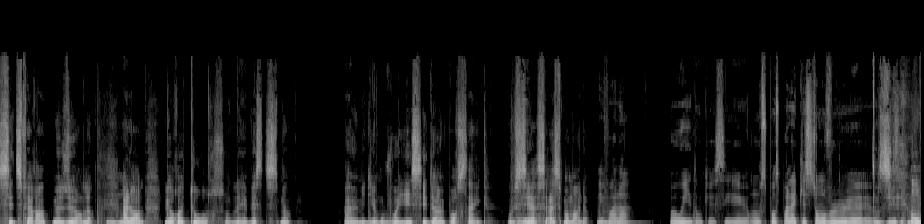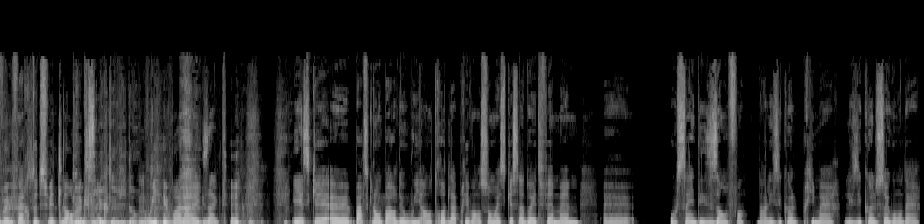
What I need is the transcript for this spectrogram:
ces différentes mesures-là. Mhm. Alors, le retour sur l'investissement à 1 million, vous voyez, c'est de 1 pour 5 aussi Oui. à, ce- à ce moment-là. Et voilà. Oui, oui, donc euh, c'est, on se pose pas la question, on veut, euh, On veut le faire tout de suite. Là. On veut que ça-. Oui, voilà, exact. Et est-ce que, euh, parce que là, on parle de, oui, entre autres, de la prévention, est-ce que ça doit être fait même euh, au sein des enfants, dans les écoles primaires, les écoles secondaires?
